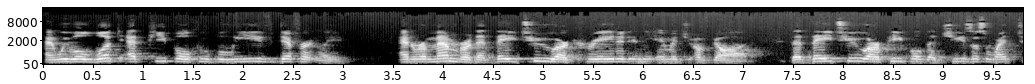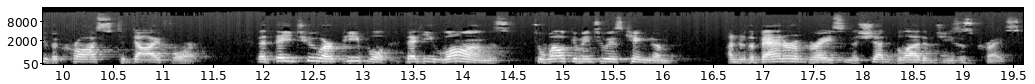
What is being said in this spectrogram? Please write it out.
And we will look at people who believe differently and remember that they too are created in the image of God. That they too are people that Jesus went to the cross to die for. That they too are people that he longs to welcome into his kingdom under the banner of grace and the shed blood of Jesus Christ.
